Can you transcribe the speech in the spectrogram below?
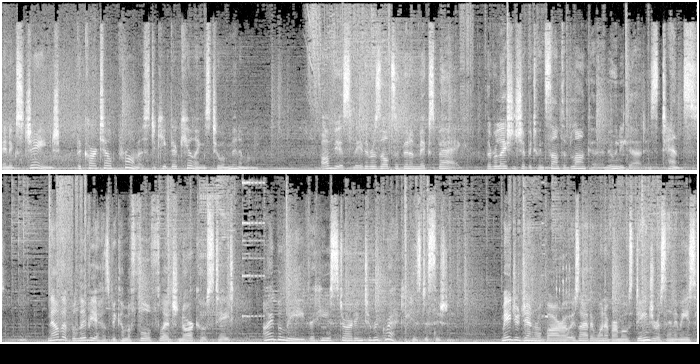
In exchange, the cartel promised to keep their killings to a minimum. Obviously, the results have been a mixed bag. The relationship between Santa Blanca and Unidad is tense. Now that Bolivia has become a full-fledged narco state, I believe that he is starting to regret his decision. Major General Barrow is either one of our most dangerous enemies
